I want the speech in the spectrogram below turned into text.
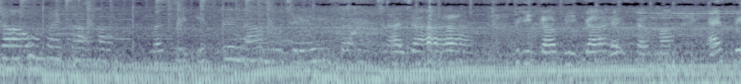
जाऊँ मैं बस इतना मुझे समझा जा। भीगा भीगा है समा ऐसे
